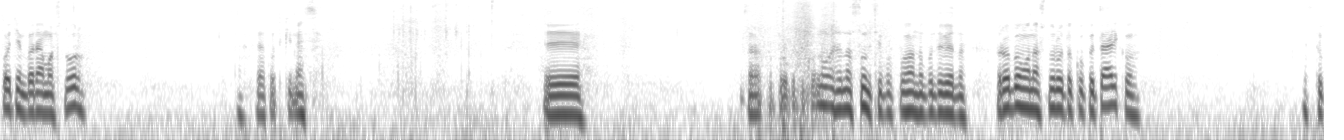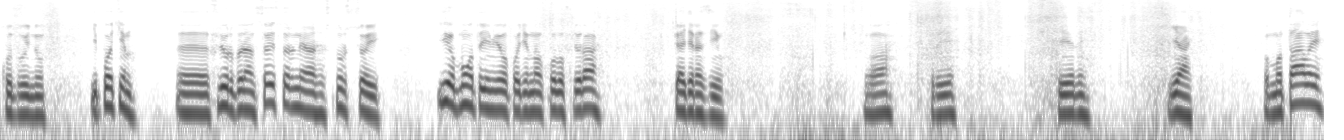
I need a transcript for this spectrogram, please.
Потім беремо шнур. Так, де тут кінець? Е, зараз попробую ну може на сумці, погано буде видно. Робимо на шнуру таку петельку. Ось таку двойну. І потім е, флюр беремо з цієї сторони, а шнур з цієї. І обмотуємо його потім навколо флюра 5 разів. Два, три, чотири, п'ять. Помотали,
